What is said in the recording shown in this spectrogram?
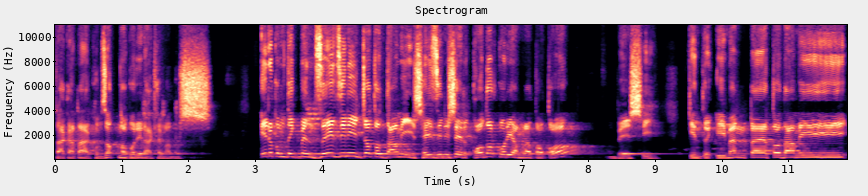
টাকাটা খুব যত্ন করে রাখে মানুষ। এরকম দেখবেন যে জিনিস যত দামি, সেই জিনিসের কদর করি আমরা তত বেশি। কিন্তু ইমানটা এত দামি,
